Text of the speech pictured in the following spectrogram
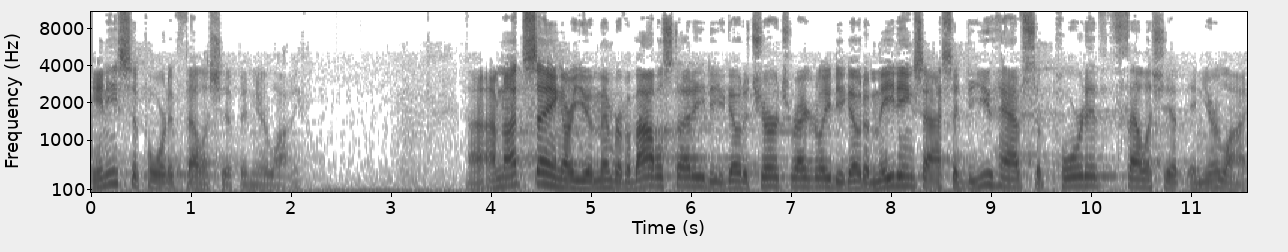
any supportive fellowship in your life? Uh, I'm not saying, Are you a member of a Bible study? Do you go to church regularly? Do you go to meetings? I said, Do you have supportive fellowship in your life?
